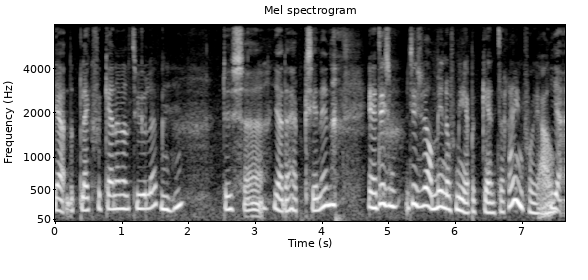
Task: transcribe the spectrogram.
ja, de plek verkennen natuurlijk. Mm -hmm. Dus uh, ja, daar heb ik zin in. Ja, het is, het is wel min of meer bekend terrein voor jou. Ja,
